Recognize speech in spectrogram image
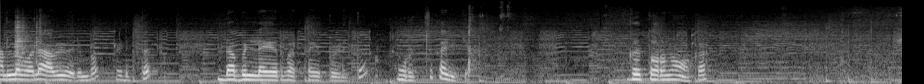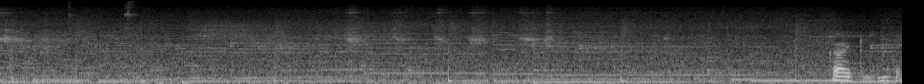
നല്ലപോലെ ആവി വരുമ്പോൾ എടുത്ത് ഡബിൾ ലെയർ വട്ടയപ്പം എടുത്ത് മുറിച്ച് കഴിക്കാം. നമുക്ക് തുറന്ന് നോക്കാം. ഒക്കെ നമുക്ക്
